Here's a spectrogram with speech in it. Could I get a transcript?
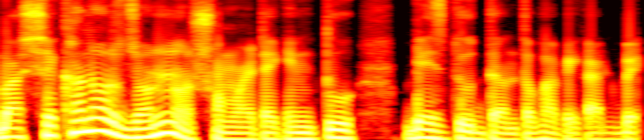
বা শেখানোর জন্য সময়টা কিন্তু বেশ দুর্দান্তভাবে কাটবে।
